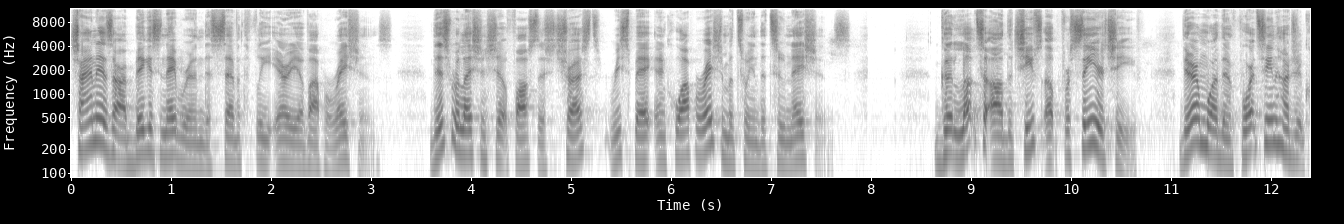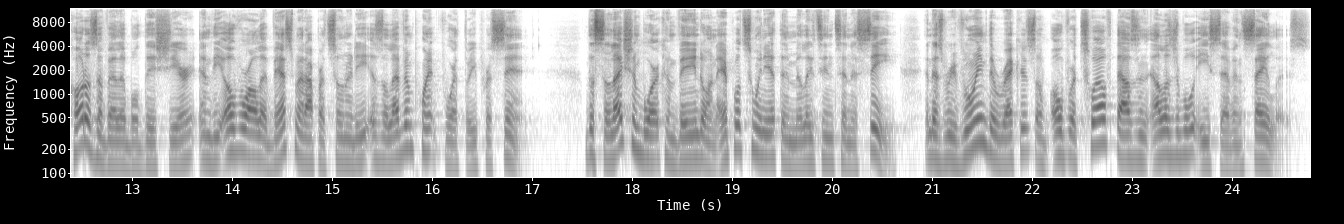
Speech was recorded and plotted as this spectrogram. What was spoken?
China is our biggest neighbor in the 7th Fleet area of operations. This relationship fosters trust, respect, and cooperation between the two nations. Good luck to all the chiefs up for senior chief. There are more than 1,400 quotas available this year, and the overall advancement opportunity is 11.43%. The selection board convened on April 20th in Millington, Tennessee, and is reviewing the records of over 12,000 eligible E-7 sailors.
